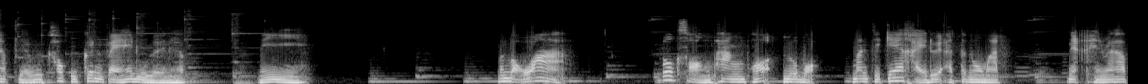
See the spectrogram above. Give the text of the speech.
ครับ เดี๋ยวเข้า Google แปลให้ดูเลยนะครับ นี่ มันบอกว่า โลกสองพังเพราะโรบอทมันจะแก้ไขโดยอัตโนมัติ เนี่ยเห็นไหมครับ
